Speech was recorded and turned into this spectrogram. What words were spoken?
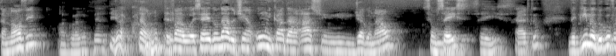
Dá nove. Agora eu perdi a conta. Não, ele fala, esse arredondado tinha um em cada haste em diagonal, são seis, Seis. certo? De Gimel Begufa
